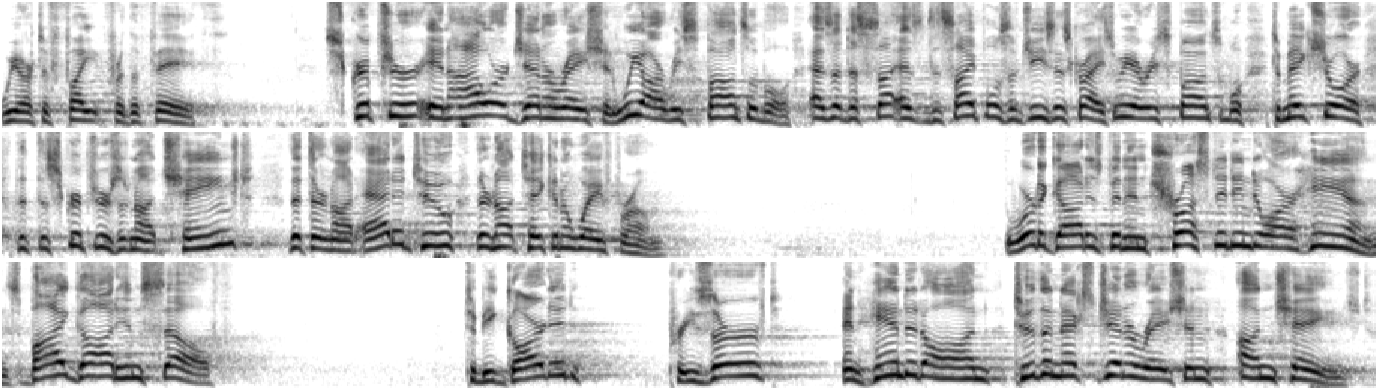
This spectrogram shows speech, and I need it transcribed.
We are to fight for the faith. Scripture in our generation, we are responsible as, a, as disciples of Jesus Christ. We are responsible to make sure that the Scriptures are not changed, that they're not added to, they're not taken away from. The Word of God has been entrusted into our hands by God Himself to be guarded, preserved, and handed on to the next generation unchanged.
